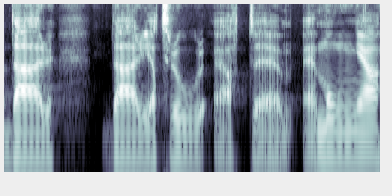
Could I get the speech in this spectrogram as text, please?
där, där jag tror att eh, eh, många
